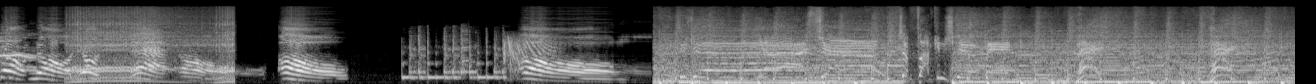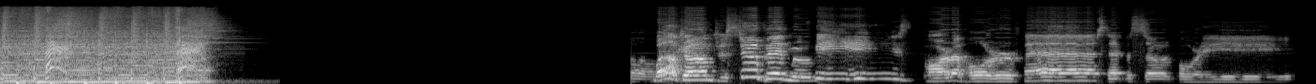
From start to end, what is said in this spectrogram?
no, no, don't do that. Oh, oh, oh. Welcome to Stoopid Movies, part of Horror Fest, episode 48.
